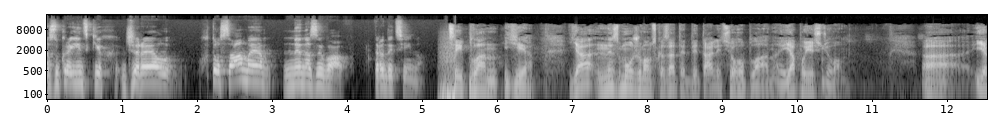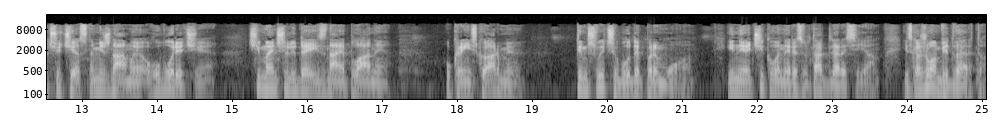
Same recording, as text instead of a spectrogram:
з українських джерел. Хто саме не називав традиційно. Цей план є. Я не зможу вам сказати деталі цього плану. Я поясню вам. Якщо чесно, між нами говорячи, чим менше людей знає плани української армії, тим швидше буде перемога і неочікуваний результат для росіян. І скажу вам відверто:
